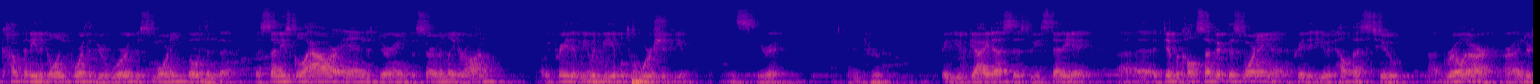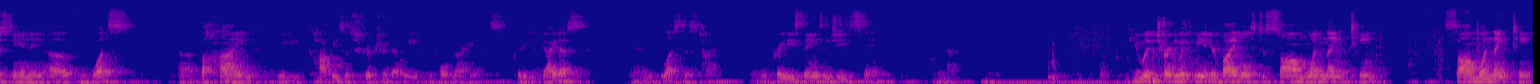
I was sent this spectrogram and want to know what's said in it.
accompany the going forth of your word this morning, both in the, the Sunday school hour and during the sermon later on. We pray that we would be able to worship you in spirit and in truth. Pray that you'd guide us as we study a, a difficult subject this morning, and I pray that you would help us to uh, grow in our, our understanding of what's uh, behind copies of Scripture that we, we hold in our hands. Pray that you guide us and bless this time. And we pray these things in Jesus' name. Amen. If you would turn with me in your Bibles to Psalm 119. Psalm 119.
